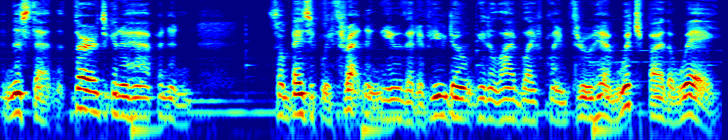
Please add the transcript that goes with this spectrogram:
and this, that, and the third's going to happen. And so basically threatening you that if you don't get a live life claim through him, which, by the way,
